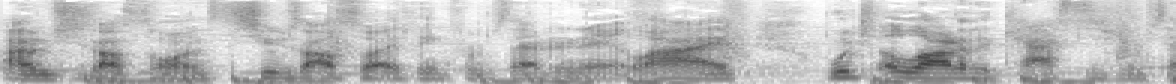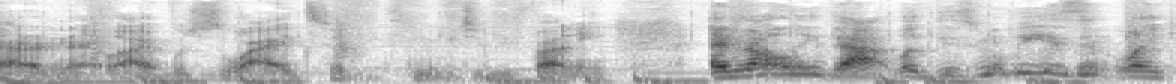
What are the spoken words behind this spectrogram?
Um, she's also on. She was also, I think, from Saturday Night Live, which a lot of the cast is from Saturday Night Live, which is why I expected this movie to be funny. And not only that, like this movie isn't like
